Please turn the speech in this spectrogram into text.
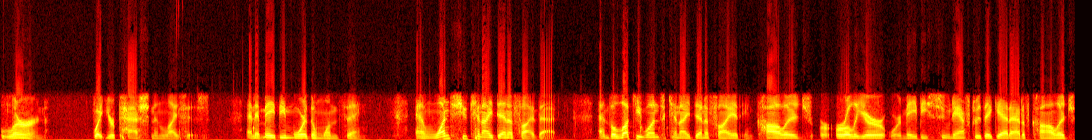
learn what your passion in life is. And it may be more than one thing. And once you can identify that, and the lucky ones can identify it in college or earlier or maybe soon after they get out of college.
